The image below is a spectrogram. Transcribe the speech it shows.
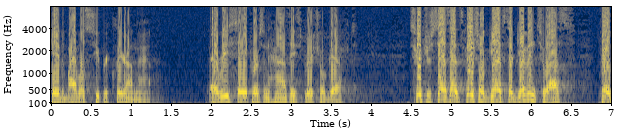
Okay, the Bible is super clear on that. Every saved person has a spiritual gift. Scripture says that spiritual gifts are given to us for,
